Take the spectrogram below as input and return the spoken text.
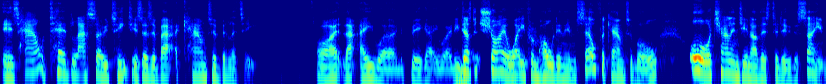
is how Ted Lasso teaches us about accountability. All right, that A word, big A word. He Mhm. doesn't shy away from holding himself accountable or challenging others to do the same.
